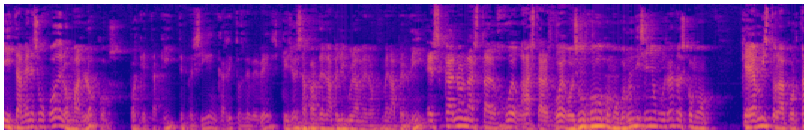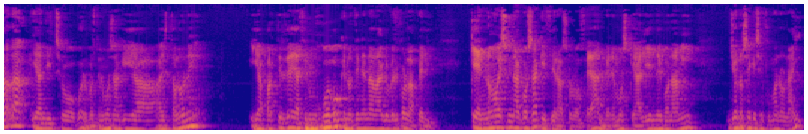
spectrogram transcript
Y también es un juego de los más locos, porque aquí te persiguen carritos de bebés, que yo esa parte en la película me, lo- me la perdí. Es canon hasta el juego. Hasta el juego. Es un juego como con un diseño muy raro, es como que han visto la portada y han dicho, bueno, pues tenemos aquí a, a Stallone y a partir de ahí hacer un juego que no tiene nada que ver con la peli. Que no es una cosa que hiciera solo Ocean. Veremos que alguien de Konami, yo no sé qué se fumaron ahí,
